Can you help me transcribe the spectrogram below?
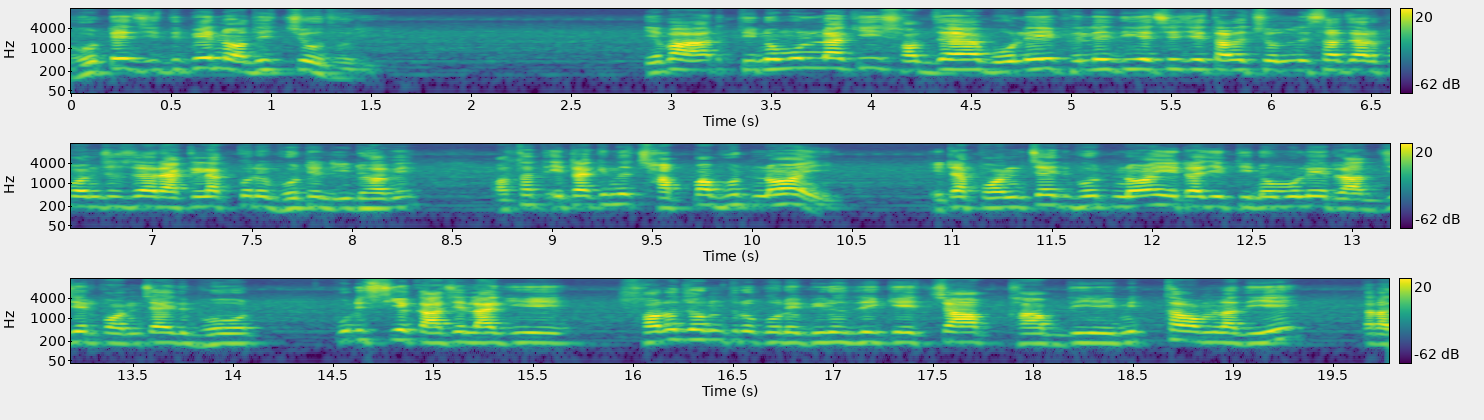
ভোটে জিতবেন অধীর চৌধুরী। এবার তৃণমূল নাকি সব জায়গায় বলেই ফেলে দিয়েছে যে তাদের চল্লিশ হাজার, পঞ্চাশ হাজার, এক লাখ করে ভোটে লিড হবে। অর্থাৎ এটা কিন্তু ছাপ্পা ভোট নয়, এটা পঞ্চায়েত ভোট নয়, এটা যে তৃণমূলের রাজ্যের পঞ্চায়েত ভোট, পুলিশকে কাজে লাগিয়ে ষড়যন্ত্র করে বিরোধীকে চাপ, খাপ দিয়ে, মিথ্যা মামলা দিয়ে তারা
